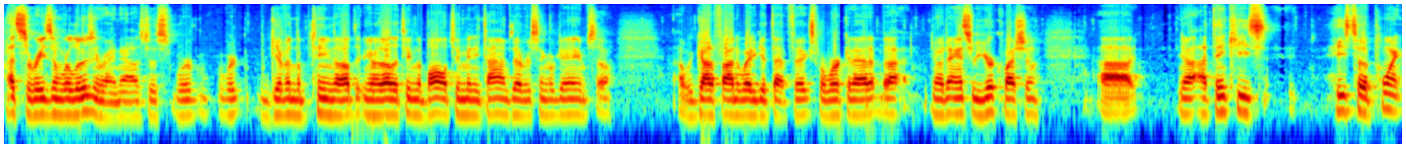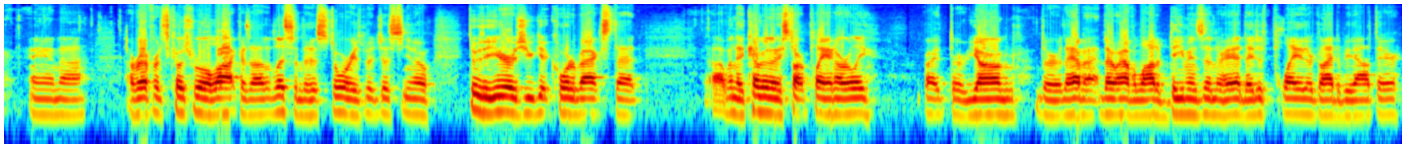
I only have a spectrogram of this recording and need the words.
that's the reason we're losing right now. It's just we're we're giving the team the other, you know the other team the ball too many times every single game. So uh, we've got to find a way to get that fixed. We're working at it. But I, you know, to answer your question, uh, you know, I think he's he's to the point, and uh, I reference Coach Rhule a lot because I listen to his stories. But just you know, through the years, you get quarterbacks that uh, when they come in, they start playing early. Right, they're young. They're they haven't they don't have a lot of demons in their head. They just play. They're glad to be out there.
